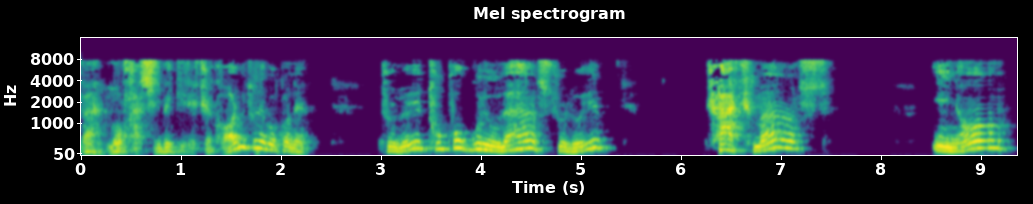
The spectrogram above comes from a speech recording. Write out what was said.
و مرخصی بگیره. چه کار می‌تونه بکنه؟ جلوی توپ و گلوله هست جلوی چکمه است اینا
